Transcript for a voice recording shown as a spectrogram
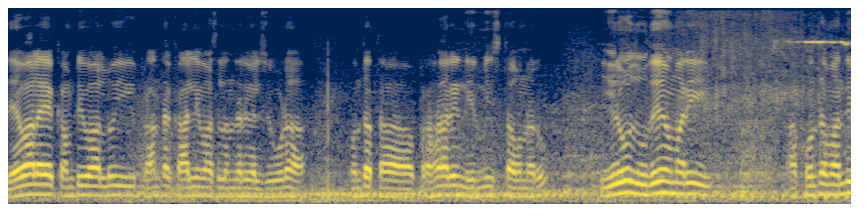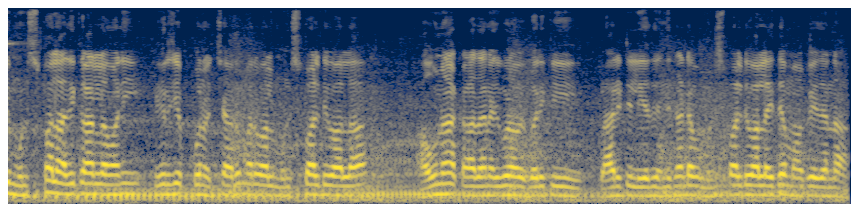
దేవాలయ కమిటీ వాళ్ళు ఈ ప్రాంత కాలనీవాసులందరూ కలిసి కూడా కొంత త- నిర్మిస్తూ ఉన్నారు. ఈరోజు ఉదయం మరి కొంతమంది మున్సిపల్ అధికారులమని పేరు చెప్పుకొని వచ్చారు. మరి వాళ్ళు మున్సిపాలిటీ వాళ్ళ అవునా కాదా అనేది కూడా ఎవరికి క్లారిటీ లేదు. ఎందుకంటే మున్సిపాలిటీ వాళ్ళు అయితే మాకు ఏదైనా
